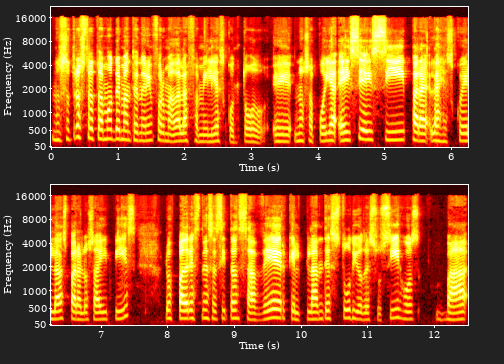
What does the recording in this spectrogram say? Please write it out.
Nosotros tratamos de mantener informada a las familias con todo. Eh, nos apoya ACAC para las escuelas, para los IEPs. Los padres necesitan saber que el plan de estudio de sus hijos va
